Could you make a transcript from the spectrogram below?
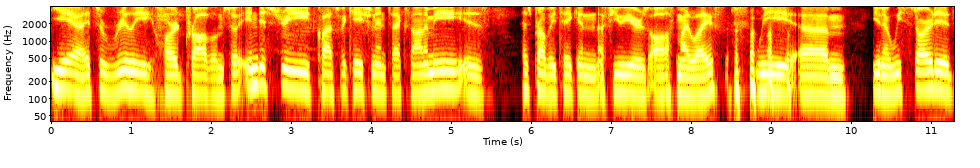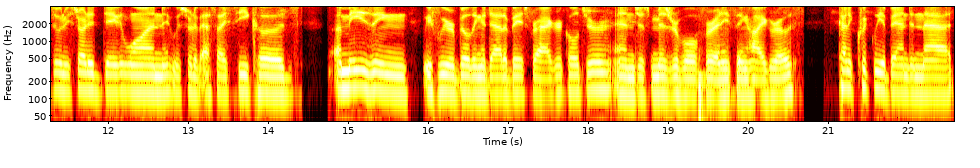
Yeah, it's a really hard problem. So, industry classification and taxonomy is has probably taken a few years off my life. we, um, you know, we started. So when we started day one, it was sort of SIC codes amazing if we were building a database for agriculture and just miserable for anything high growth. Kind of quickly abandoned that,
